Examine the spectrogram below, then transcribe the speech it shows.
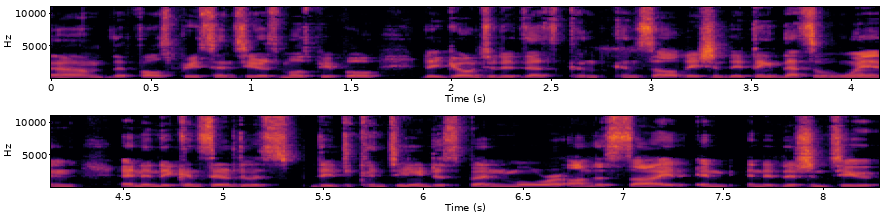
um, the false pretense here is most people they go into the debt con- consolidation they think that's a win and then they consider to, they continue to spend more on the side in, in addition to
